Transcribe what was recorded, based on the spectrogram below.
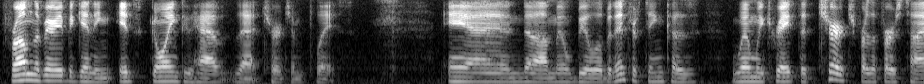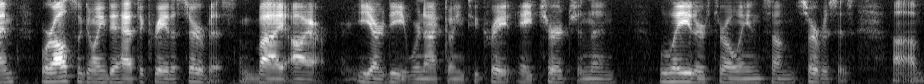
from the very beginning, it's going to have that church in place. And um, it will be a little bit interesting because when we create the church for the first time, we're also going to have to create a service by our ERD. We're not going to create a church and then later throw in some services. Um,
